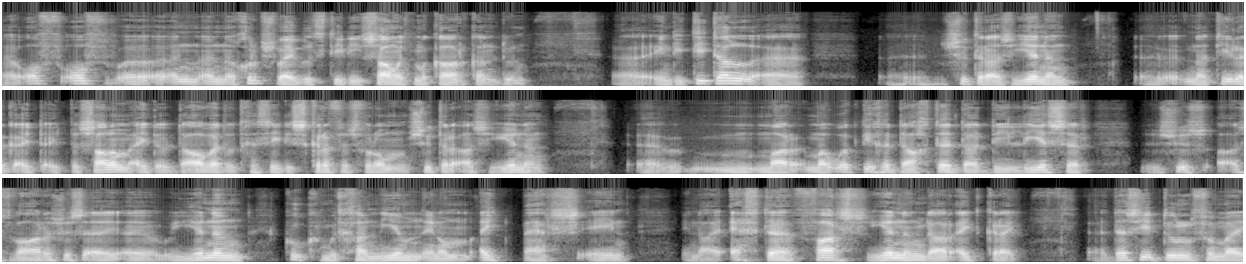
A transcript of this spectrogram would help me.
uh, of of uh, in in 'n groepsbybelstudie saam met mekaar kan doen. Uh en die titel uh, uh Soetras heuning uh, natuurlik uit uit Psalm uit ou Dawid wat gesê die skrif is vir hom soeter as heuning. Uh, maar maar ook die gedagte dat die leser soos as ware soos 'n heuning koek moet gaan neem en hom uitpers en en daai egte vars heuning daar uitkry. Uh, dis die doel vir my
